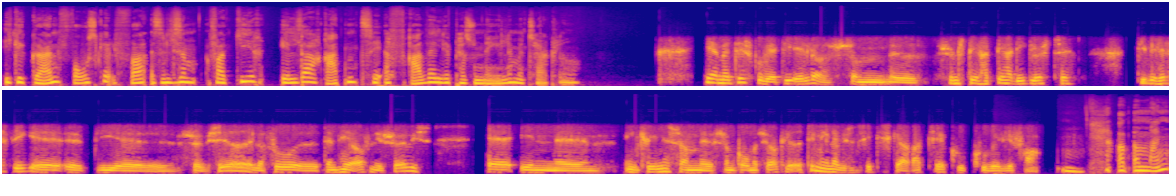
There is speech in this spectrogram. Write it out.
I kan gøre en forskel for, altså ligesom for at give ældre retten til at fravælge personale med tørklæde? Jamen, det skulle være de ældre, som øh, synes, det har, det har de ikke lyst til. De vil helst ikke øh, blive øh, serviceret eller få øh, den her offentlige service af en, øh, en kvinde, som, øh, som går med tørklæder. Det mener vi sådan set, de skal have ret til at kunne, kunne vælge fra. Mm. Og hvor mange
